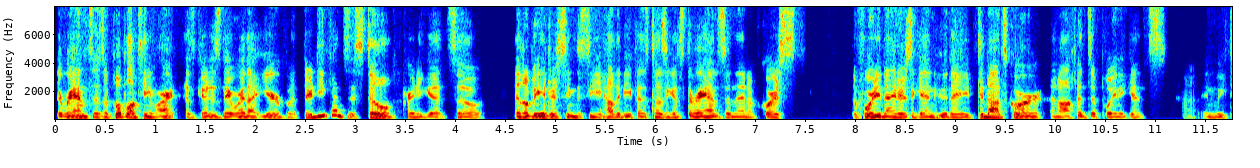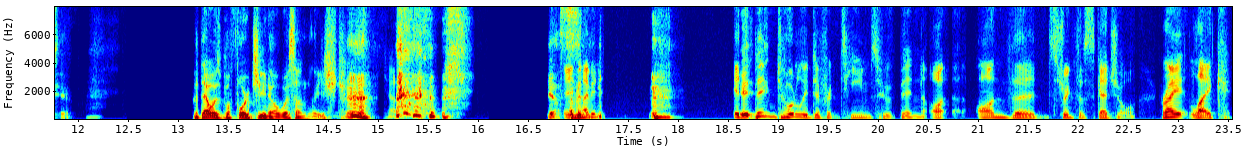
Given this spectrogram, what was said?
the Rams as a football team aren't as good as they were that year, but their defense is still pretty good. So it'll be interesting to see how the defense does against the Rams. And then, of course, the 49ers again, who they did not score an offensive point against uh, in week two. But that was before Geno was unleashed. yes. It's- I mean, it's It- been totally different teams who've been on, on the strength of schedule, right? Like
